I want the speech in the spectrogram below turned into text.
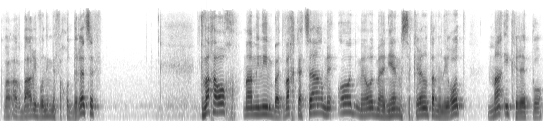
כבר ארבעה רבעונים לפחות ברצף. טווח ארוך מאמינים בה, טווח קצר מאוד מאוד מעניין, מסקרן אותנו לראות מה יקרה פה.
